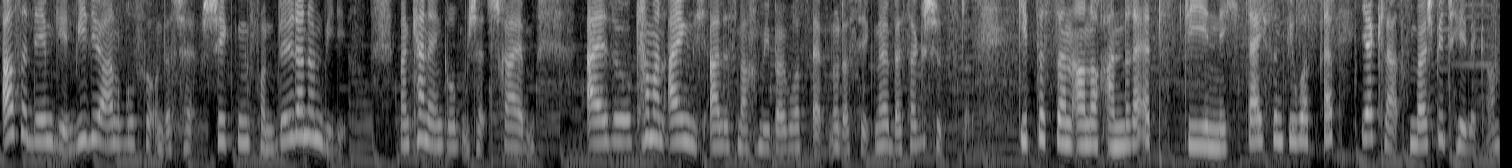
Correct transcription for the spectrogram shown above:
Außerdem gehen Videoanrufe und das Verschicken von Bildern und Videos. Man kann in Gruppenchats schreiben. Also kann man eigentlich alles machen wie bei WhatsApp, nur dass Signal besser geschützt ist. Gibt es dann auch noch andere Apps, die nicht gleich sind wie WhatsApp? Ja klar, zum Beispiel Telegram.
